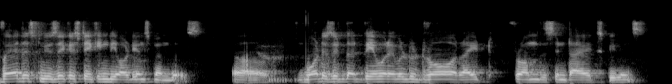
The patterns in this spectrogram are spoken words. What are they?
where this music is taking the audience members. Uh, what is it that they were able to draw right from this entire experience?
